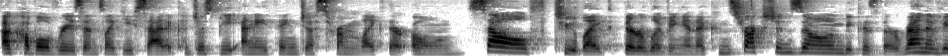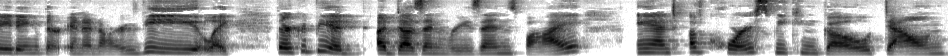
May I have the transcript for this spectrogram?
a couple of reasons like you said it could just be anything just from like their own self to like they're living in a construction zone because they're renovating, they're in an RV, like there could be a, a dozen reasons why. And of course, we can go down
